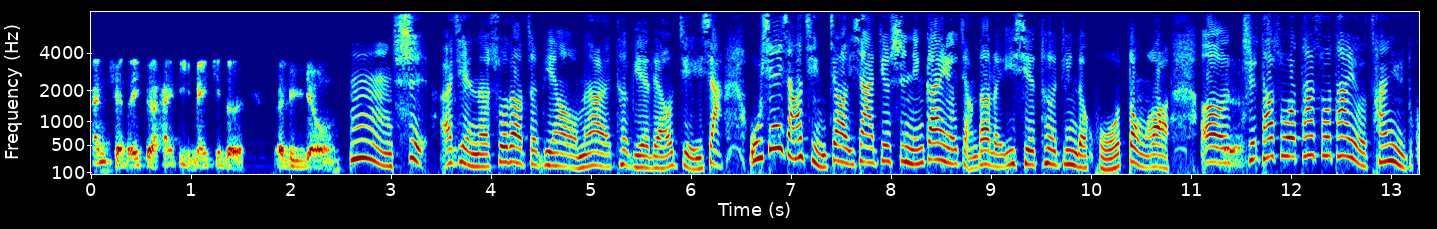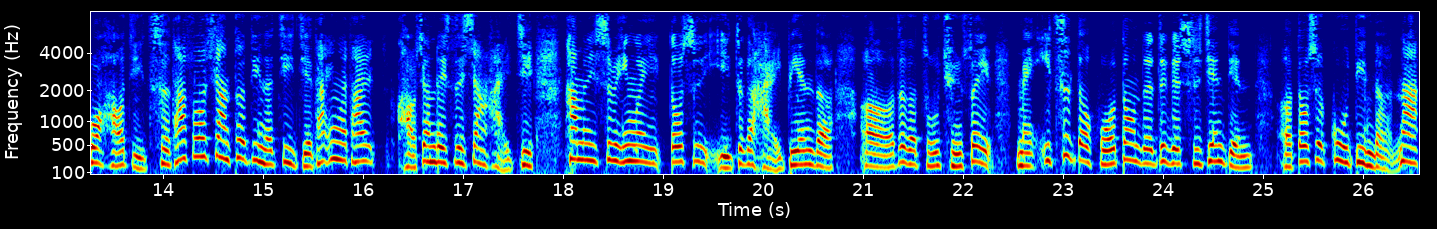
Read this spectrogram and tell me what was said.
安全的一个海底美景的。的旅游，嗯，是，而且呢，说到这边哦，我们要来特别了解一下。吴先生想请教一下，就是您刚才有讲到了一些特定的活动哦，呃，其实他说，他说他有参与过好几次。他说，像特定的季节，他因为他好像类似像海季，他们是不是因为都是以这个海边的呃这个族群，所以每一次的活动的这个时间点呃都是固定的，那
